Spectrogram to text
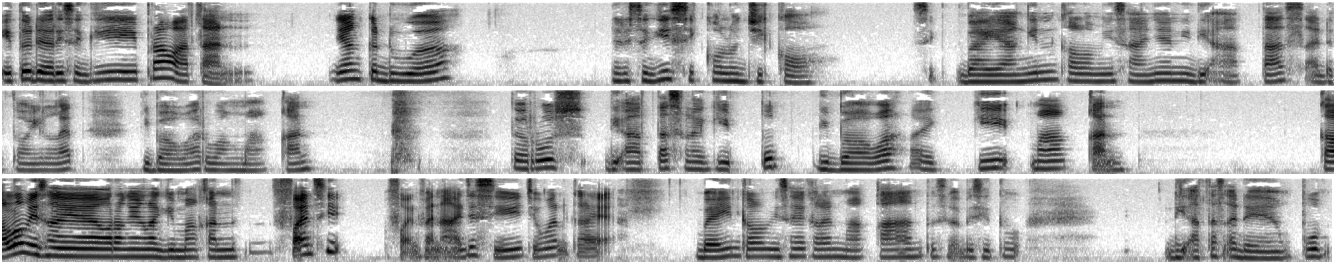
Itu dari segi perawatan. Yang kedua dari segi psikologikal bayangin kalau misalnya nih di atas ada toilet di bawah ruang makan. Terus di atas lagi pup di bawah lagi makan. Kalau misalnya orang yang lagi makan fine sih fine fine aja sih. Cuman kayak bayangin kalau misalnya kalian makan terus habis itu di atas ada yang pup.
